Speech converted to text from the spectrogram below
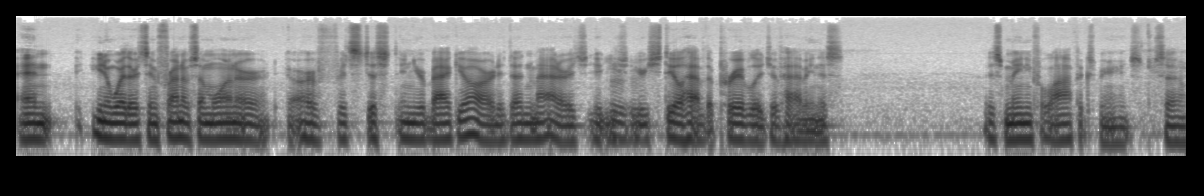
and you know whether it's in front of someone or or if it's just in your backyard, it doesn't matter. It's, you, Mhm. you still have the privilege of having this this meaningful life experience. So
